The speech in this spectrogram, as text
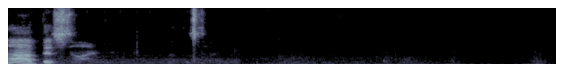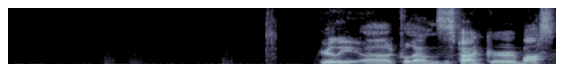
Not this time. Not this time. really, uh, cooldowns this pack or boss?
